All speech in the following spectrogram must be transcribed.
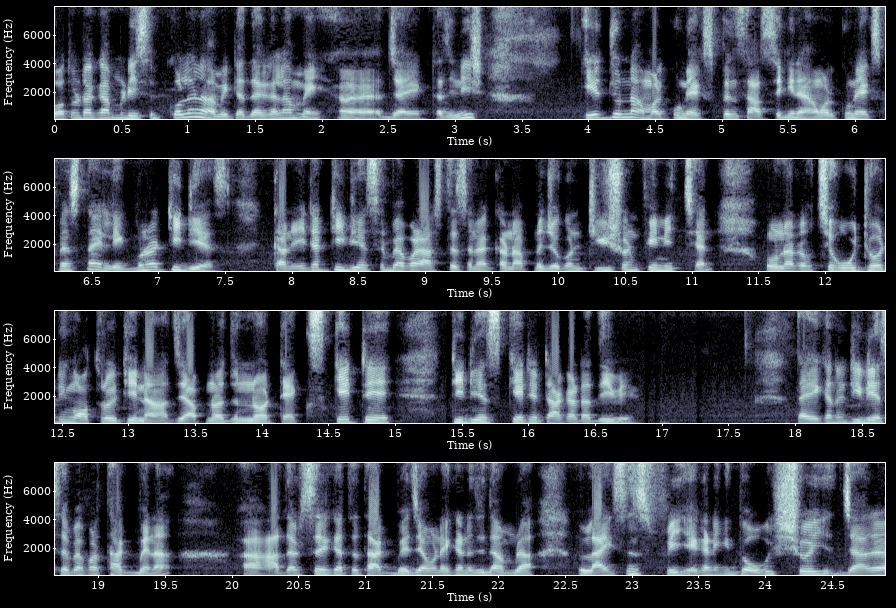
কত টাকা আপনি রিসিভ করলেন? আমি এটা দেখালাম যাই একটা জিনিস। এর জন্য আমার কোনো এক্সপেন্স আছে কিনা? আমার কোনো এক্সপেন্স নাই, লিখব না টিডিএস কারণ এটা টিডিএস এর ব্যাপার আসতেছে না, কারণ আপনি যখন টিউশন ফি নিচ্ছেন, ওনারা হচ্ছে উইথহোল্ডিং অথরিটি না যে আপনার জন্য ট্যাক্স কেটে টিডিএস কেটে টাকাটা দিবে। তাই এখানে টিডিএস এর ব্যাপার থাকবে না। আদার্স এর ক্ষেত্রে থাকবে। যেমন এখানে যদি আমরা লাইসেন্স ফ্রি এখানে কিন্তু অবশ্যই যারা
